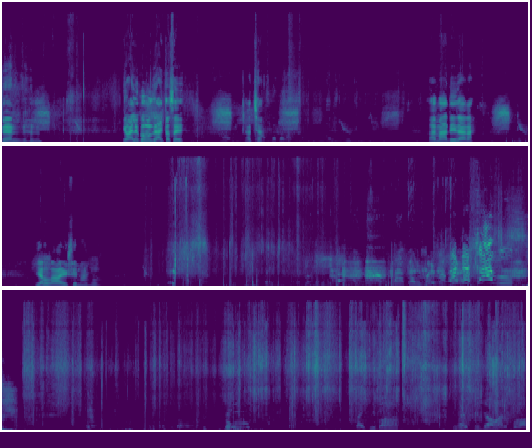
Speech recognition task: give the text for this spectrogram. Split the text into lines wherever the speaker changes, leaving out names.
দেন
কেউ আইলে কম যে আইতাছে আচ্ছা আর মা দি যা না ইয়াল্লা এসে মারবো
যাওয়ার পর।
